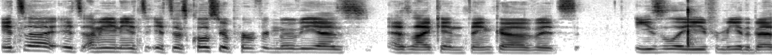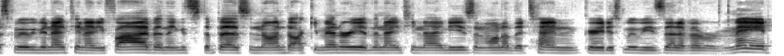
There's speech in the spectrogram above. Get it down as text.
it's a it's I mean it's it's as close to a perfect movie as as I can think of. It's easily for me the best movie of 1995. I think it's the best non-documentary of the 1990s and one of the 10 greatest movies that have ever been made.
